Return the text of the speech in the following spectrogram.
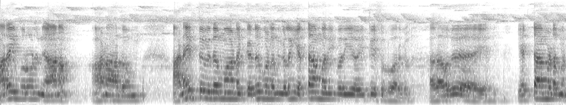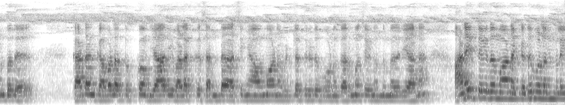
மறைபொருள் ஞானம். ஆனாலும் அனைத்து விதமான கெடுபலன்களும் எட்டாம் அதிபதியை வைத்தே சொல்வார்கள். அதாவது எட்டாம் இடம் என்பது கடன் கவலை துக்கம் வியாதி வழக்கு சண்டை அசிங்கம் அவமானம் வீட்டில் திருடு போகணும் கர்ம செய்யணும் இந்த மாதிரியான அனைத்து விதமான கெடுபலன்களை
